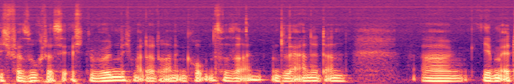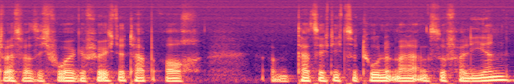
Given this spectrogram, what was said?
ich versuche das, ich gewöhne mich mal daran, in Gruppen zu sein und lerne dann äh, eben etwas, was ich vorher gefürchtet habe, auch ähm, tatsächlich zu tun und meine Angst zu verlieren.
